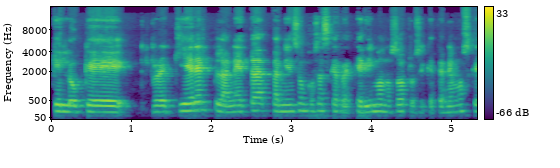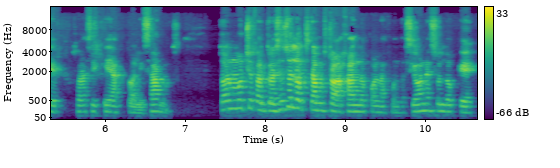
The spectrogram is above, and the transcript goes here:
que lo que requiere el planeta también son cosas que requerimos nosotros y que tenemos que, pues, ahora sí que actualizarnos. Son muchos factores. Eso es lo que estamos trabajando con la fundación, eso es lo que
